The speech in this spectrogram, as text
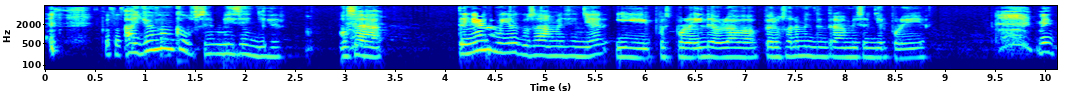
Cosas Ah, yo nunca usé Messenger. O sea, tenía una amiga que usaba Messenger y pues por ahí le hablaba, pero solamente entraba Messenger por ella. Me,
